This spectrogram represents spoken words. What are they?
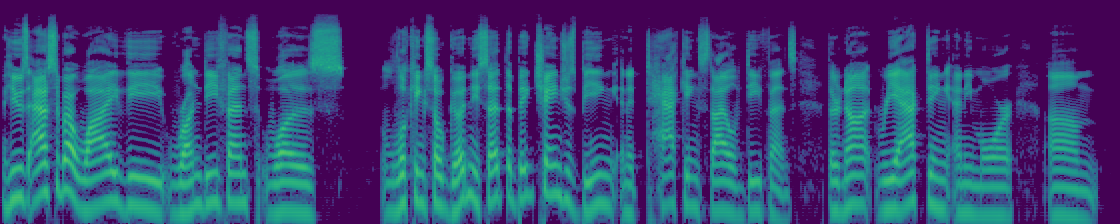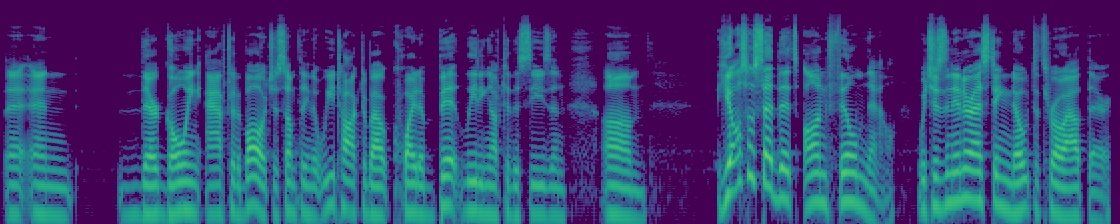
he was asked about why the run defense was looking so good, and he said the big change is being an attacking style of defense. They're not reacting anymore, um, and they're going after the ball, which is something that we talked about quite a bit leading up to the season. Um, he also said that it's on film now, which is an interesting note to throw out there.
